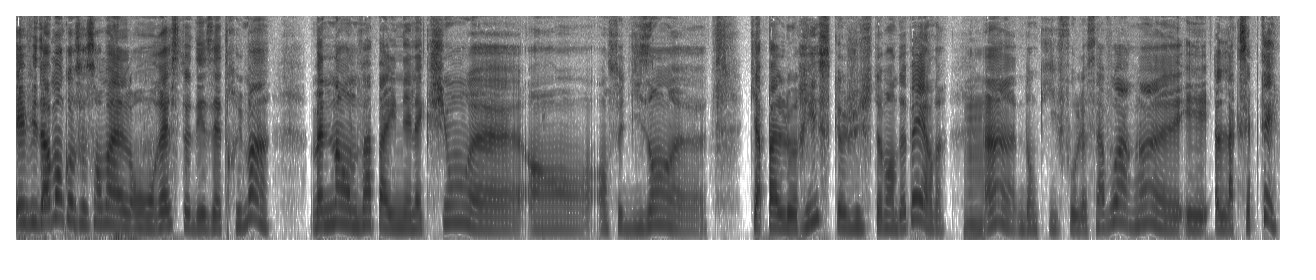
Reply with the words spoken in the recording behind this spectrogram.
Évidemment qu'on se sent mal. On reste des êtres humains. Maintenant, on ne va pas à une élection en, en, se disant qu'il n'y a pas le risque justement de perdre. Mm. Hein. Donc il faut le savoir hein, et l'accepter.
